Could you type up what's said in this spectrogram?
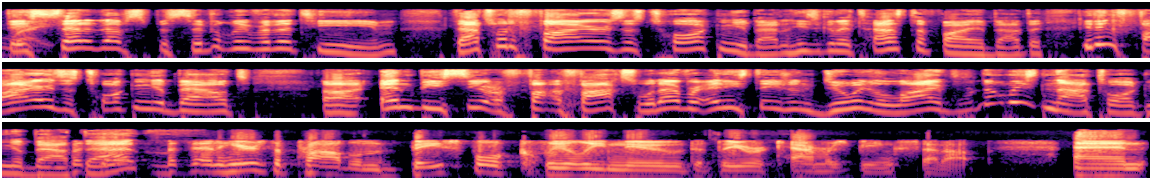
They Right. set it up specifically for the team. That's what Fiers is talking about, and he's going to testify about that. You think Fiers is talking about uh, NBC or Fo- Fox, whatever, any station doing a live? No, he's not talking about But that. then, but then here's the problem: baseball clearly knew that there were cameras being set up, and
